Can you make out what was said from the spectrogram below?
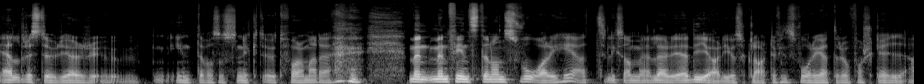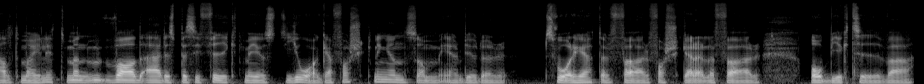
äldre studier inte var så snyggt utformade. men, men finns det någon svårighet? Liksom, eller ja, det gör det ju såklart, det finns svårigheter att forska i allt möjligt. Men vad är det specifikt med just yogaforskningen som erbjuder svårigheter för forskare eller för objektiva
